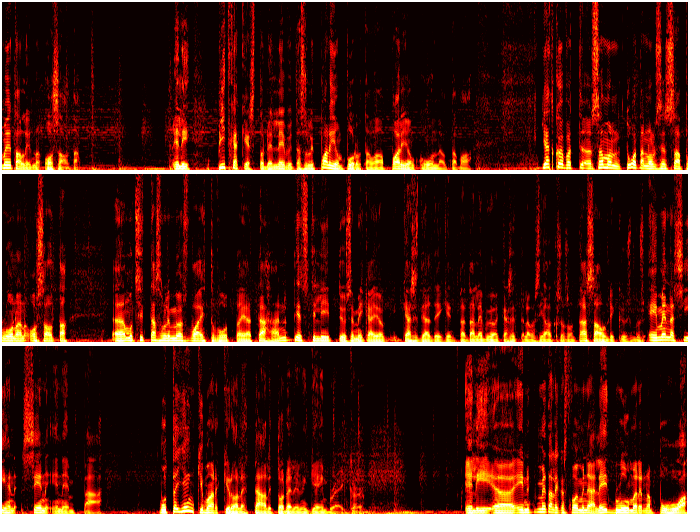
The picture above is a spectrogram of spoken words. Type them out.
metallin osalta. Eli pitkäkestoinen levy, tässä oli paljon purtavaa, paljon kuunneltavaa. Jatkoivat saman tuotannollisen sapluunan osalta, mutta sitten tässä oli myös vaihtuvuutta, ja tähän nyt tietysti liittyy se, mikä jo käsiteltiinkin tätä levyä käsittelevässä jaksossa, on tämä soundikysymys. Ei mennä siihen sen enempää. Mutta jenkkimarkkinoille tämä oli todellinen game breaker. Eli äh, ei nyt Metallicasta voi minä late bloomerina puhua.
